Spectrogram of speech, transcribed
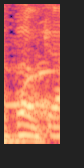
What's up, guys?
